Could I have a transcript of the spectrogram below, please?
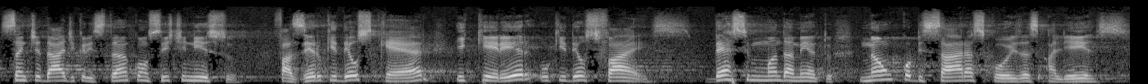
santidade cristã consiste nisso, fazer o que Deus quer e querer o que Deus faz. Décimo mandamento: não cobiçar as coisas alheias.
